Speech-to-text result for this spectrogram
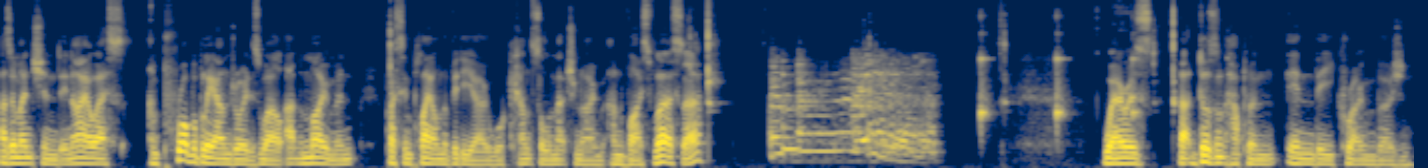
as I mentioned, in iOS and probably Android as well. At the moment, pressing play on the video will cancel the metronome and vice versa. Whereas That doesn't happen in the Chrome version,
